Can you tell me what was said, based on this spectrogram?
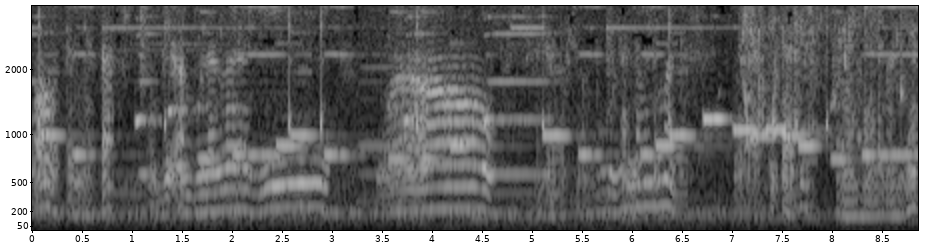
Wow, ternyata mobil ambulan lagi. Wow, ada bus ambulan teman-teman. Berarti tadi rombongannya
